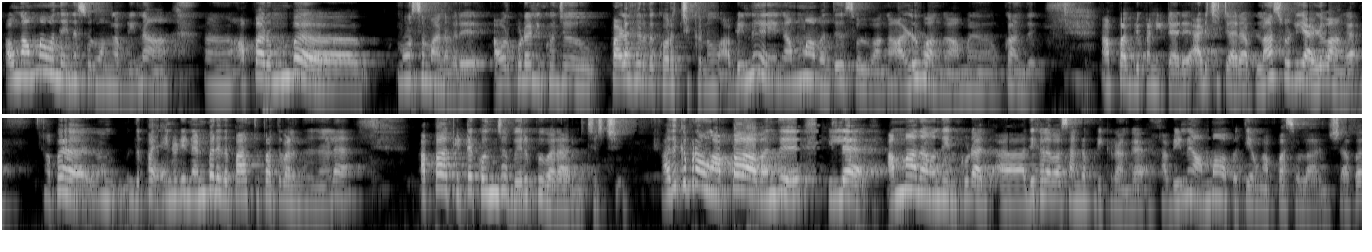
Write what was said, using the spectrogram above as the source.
அவங்க அம்மா வந்து என்ன சொல்லுவாங்க அப்படின்னா அப்பா ரொம்ப மோசமானவர். அவர் கூட நீ கொஞ்சம் பழகிறத குறைச்சிக்கணும். அப்படின்னு எங்கள் அம்மா வந்து சொல்லுவாங்க. அழுவாங்க அம்மா உட்காந்து அப்பா இப்படி பண்ணிட்டாரு அடிச்சிட்டாரு. அப்படிலாம் சொல்லி அழுவாங்க. அப்போ இந்த ப என்னுடைய நண்பர் இதை பார்த்து பார்த்து வளர்ந்ததுனால அப்பா கிட்ட கொஞ்சம் வெறுப்பு வர ஆரம்பிச்சிருச்சு. அதுக்கப்புறம் அவங்க அப்பா வந்து இல்லை அம்மா தான் வந்து என் கூட அதிகளவாக சண்டை பிடிக்கிறாங்க. அப்படின்னு அம்மாவை பற்றி அவங்க அப்பா சொல்ல ஆரம்பிச்சு. அப்போ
